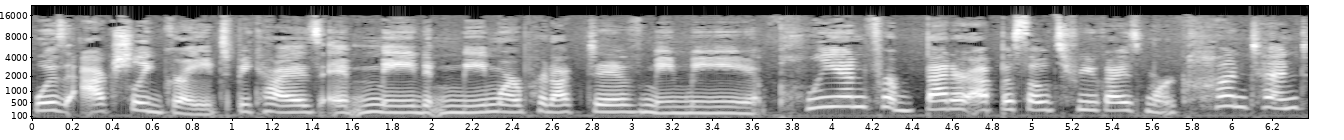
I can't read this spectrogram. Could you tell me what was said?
was actually great because it made me more productive, made me plan for better episodes for you guys, more content,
